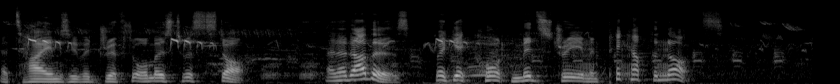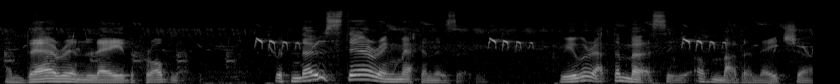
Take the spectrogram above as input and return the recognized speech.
At times we would drift almost to a stop, and at others but get caught midstream and pick up the knots. And therein lay the problem. With no steering mechanism, we were at the mercy of Mother Nature,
